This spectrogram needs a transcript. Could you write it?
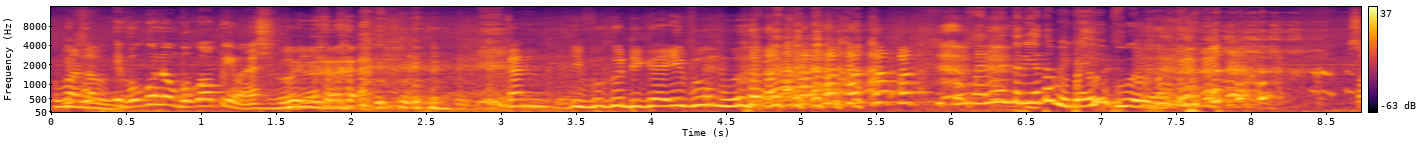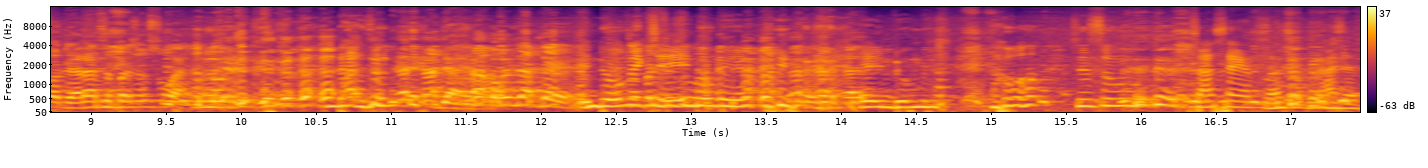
Aku tahu. Ibuku numbuk kopi, Mas. Oh iya. kan ibuku diga ibumu. Oh, kalian ternyata beda ibu ya. Saudara sepersusuan. Nggak, Jun. Oh, deh. Indomie sih, Indomie. Eh, Indomie. Apa? Susu saset langsung saset.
